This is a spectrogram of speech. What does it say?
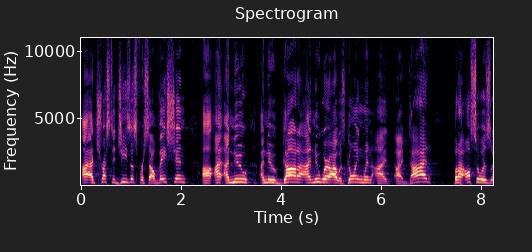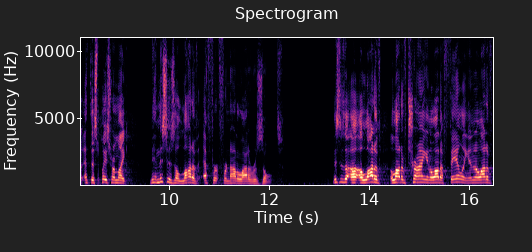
I, I trusted Jesus for salvation. Uh, I, I, knew, I knew God. I knew where I was going when I, I died. But I also was at this place where I'm like, man, this is a lot of effort for not a lot of result. This is a, a, lot of a lot of trying and a lot of failing and a lot of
